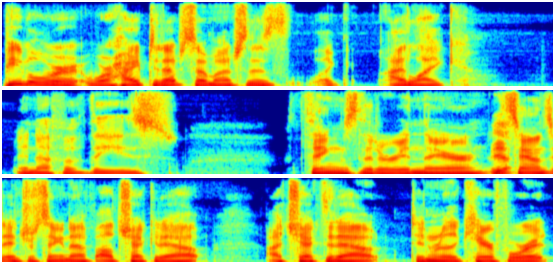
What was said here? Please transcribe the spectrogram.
people were were hyped it up so much that it's like I like enough of these things that are in there. Yeah. It sounds interesting enough. I'll check it out. I checked it out. Didn't really care for it.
